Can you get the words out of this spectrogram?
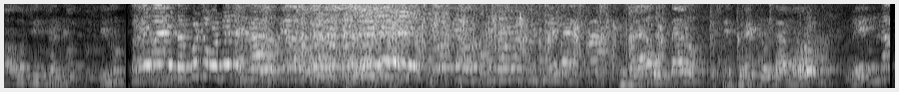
ఆలోచించండి ఇల్లు ఉంటాను చెప్పినట్టు ఉంటాను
